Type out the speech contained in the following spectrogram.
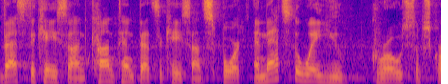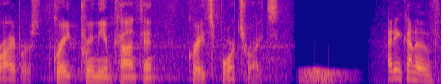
that's the case on content. That's the case on sports. And that's the way you grow subscribers. Great premium content, great sports rights. How do you kind of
